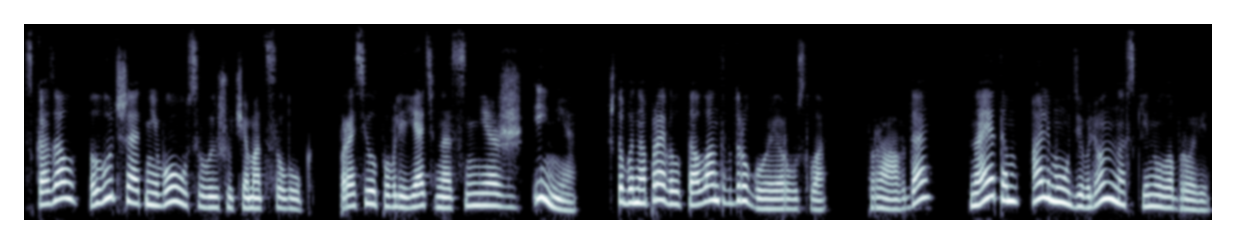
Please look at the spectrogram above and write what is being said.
Сказал, лучше от него услышу, чем от слуг. Просил повлиять на снеж иния, чтобы направил талант в другое русло. «Правда?» На этом Альма удивленно вскинула брови.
